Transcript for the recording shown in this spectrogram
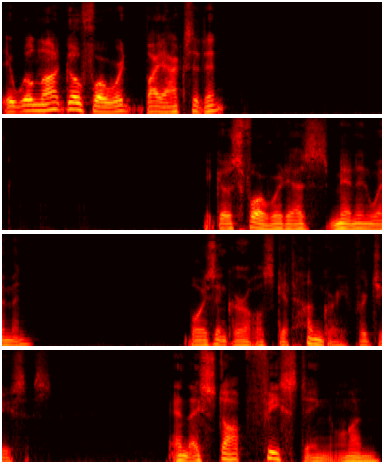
It will not go forward by accident. It goes forward as men and women boys and girls get hungry for Jesus. And they stop feasting on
